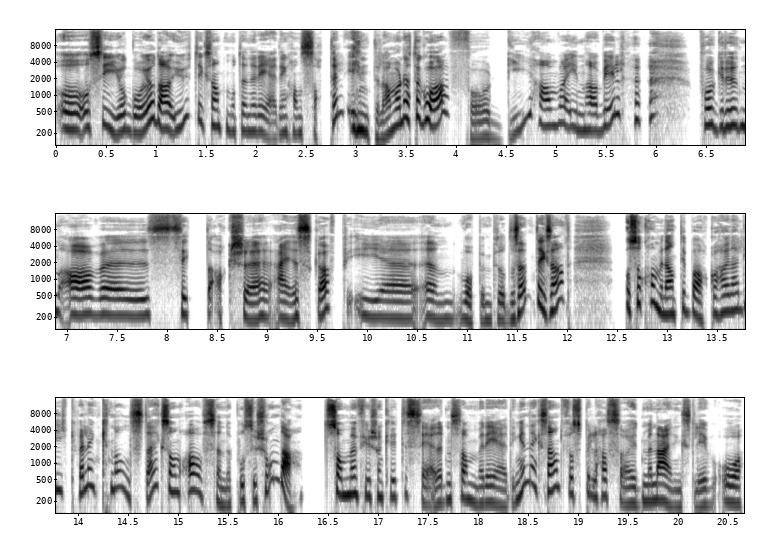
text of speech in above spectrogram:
og, og sier jo, går jo da ut ikke sant, mot en regjering han satt til, inntil han var nødt til å gå av fordi han var inhabil på grunn av eh, sitt aksjeeierskap i eh, en våpenprodusent, ikke sant. Og så kommer han tilbake og har allikevel en knallsterk sånn avsenderposisjon, da, som en fyr som kritiserer den samme regjeringen, ikke sant, for å spille hasard med næringsliv og,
